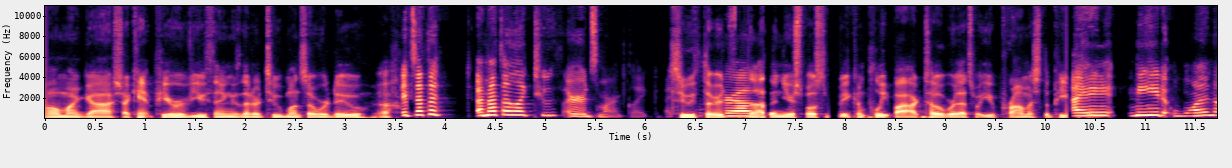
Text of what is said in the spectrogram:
Oh my gosh, I can't peer review things that are two months overdue. Ugh. It's at the I'm at the like two thirds mark. Like two thirds nothing. You're supposed to be complete by October. That's what you promised the people. I need one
